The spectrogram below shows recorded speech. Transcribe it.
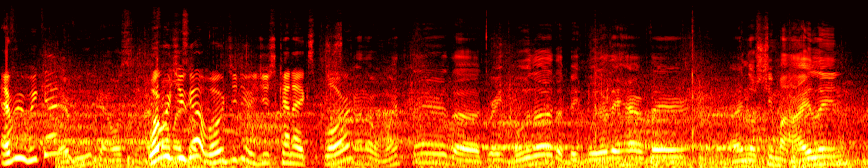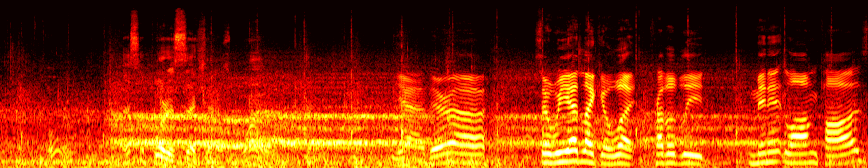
Every weekend? Every weekend, I was. I Where would you go? What would you do? You just kind of explore? kind of went there. The Great Buddha, the big Buddha they have there, uh, Enoshima Island. Oh, that supporter section is wild. Yeah, they're uh so we had like a what, probably minute long pause,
